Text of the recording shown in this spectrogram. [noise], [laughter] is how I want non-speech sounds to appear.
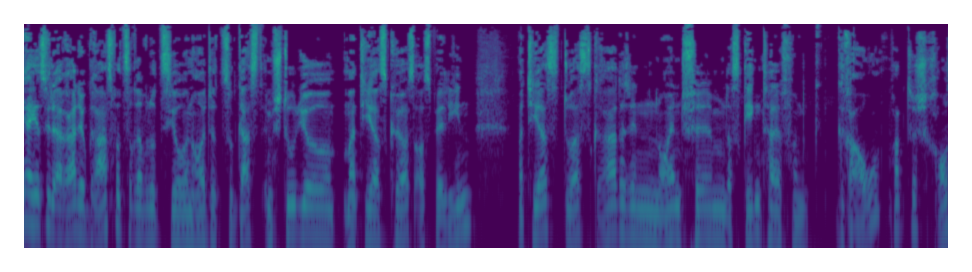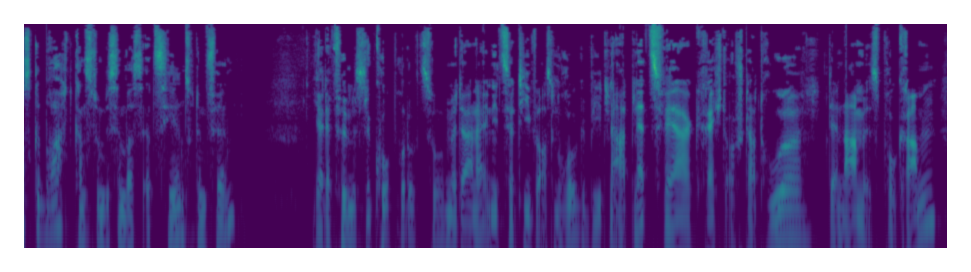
Ja, hier ist wieder Radio Graswurzelrevolution. Heute zu Gast im Studio Matthias Körs aus Berlin. Matthias, du hast gerade den neuen Film Das Gegenteil von Grau praktisch rausgebracht. Kannst du ein bisschen was erzählen zu dem Film? Ja, der Film ist eine Co-Produktion mit einer Initiative aus dem Ruhrgebiet, eine Art Netzwerk, Recht auf Stadt Ruhr. Der Name ist Programm.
